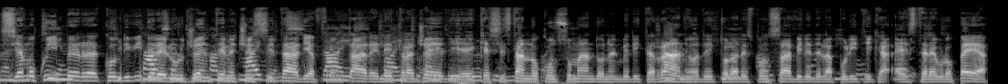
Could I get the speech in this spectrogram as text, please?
Siamo qui per condividere l'urgente necessità di affrontare le tragedie che si stanno consumando nel Mediterraneo, ha detto la responsabile della politica estera europea.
